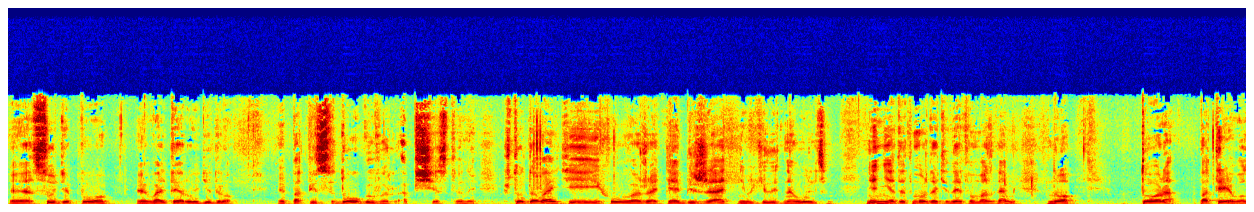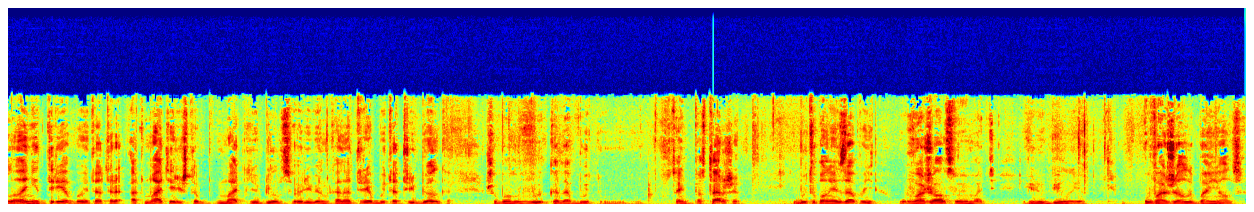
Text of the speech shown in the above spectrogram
э, судя по э, Вольтеру и Дидро – подписывается договор общественный, что давайте их уважать, не обижать, не выкидывать на улицу. Нет, нет, это можно дойти до этого мозгами, но Тора потребовала. Она не требует от, от матери, чтобы мать любила своего ребенка. Она требует от ребенка, чтобы он, когда будет, станет постарше, и будет выполнять заповеди, уважал свою мать и любил ее. Уважал и боялся.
